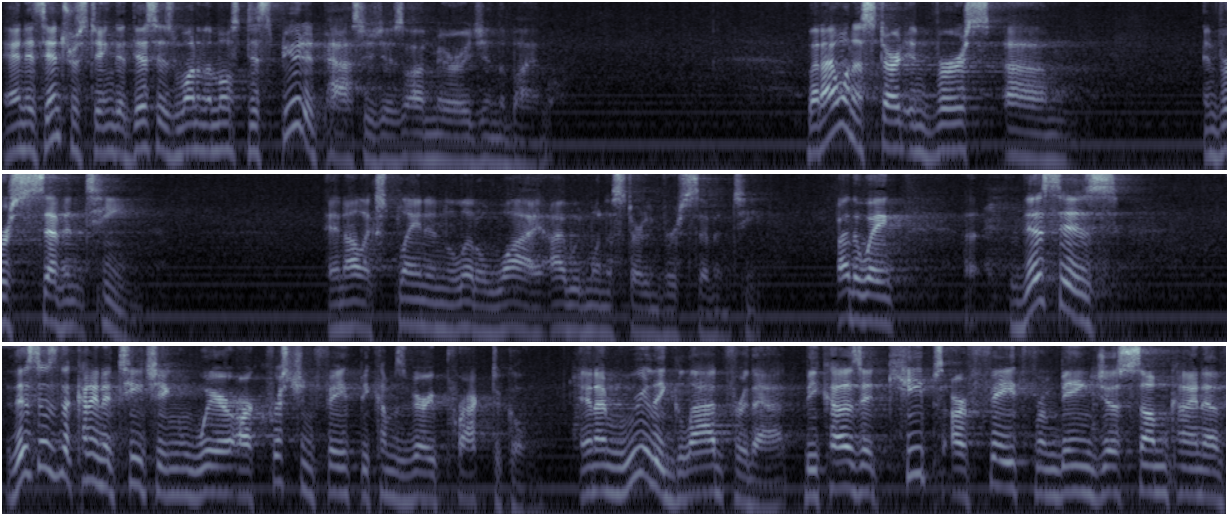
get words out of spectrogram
And it's interesting that this is one of the most disputed passages on marriage in the Bible. But I want to start in verse um, in verse 17. And I'll explain in a little why I would want to start in verse 17. By the way, uh, this is this is the kind of teaching where our Christian faith becomes very practical. And I'm really glad for that because it keeps our faith from being just some kind of,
